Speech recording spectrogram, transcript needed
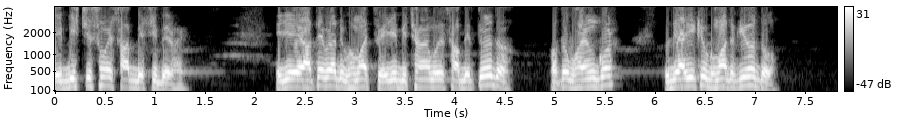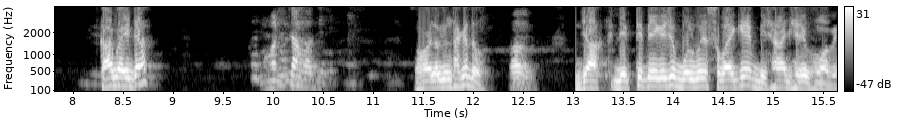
এই বৃষ্টির সময় সাপ বেশি বের হয়। এই যে রাতে বেলাতে ঘুমাচ্ছ এই যে বিছানার মধ্যে সাপ দেখতে তো? কত ভয়ঙ্কর। যদি আগে কেউ ঘুমাতো কি হতো? কার বাড়িটা? ঘরের লোকজন থাকে তো? যাক দেখতে পেয়ে গেছো বলব যে সবাইকে বিছানা ঝেড়ে ঘুমাবে।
